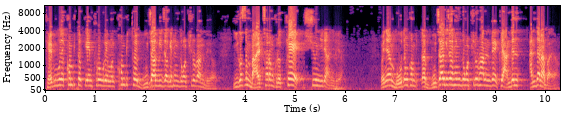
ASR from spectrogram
대부분의 컴퓨터 게임 프로그램은 컴퓨터의 무작위적인 행동을 필요로 한대요. 이것은 말처럼 그렇게 쉬운 일이 아니래요. 왜냐하면 모든 컴퓨터 무작위적 행동을 필요로 하는데 그게 안, 된, 안 되나 봐요.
